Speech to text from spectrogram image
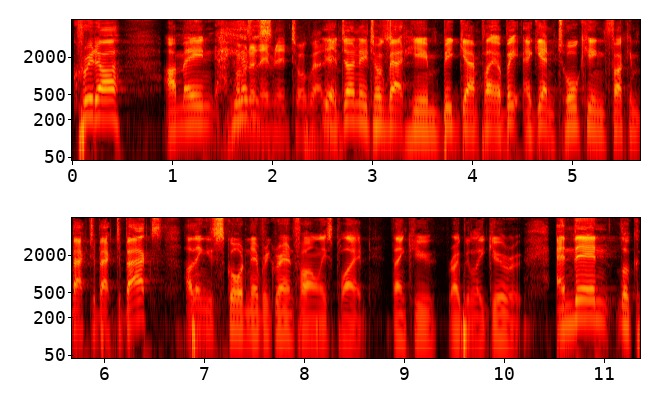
Critter. I mean, he Probably don't even need to talk about yeah, him. don't need to talk about him. Big game player. But again, talking fucking back to back to backs. I think he's scored in every grand final he's played. Thank you, Rugby League Guru. And then, look,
